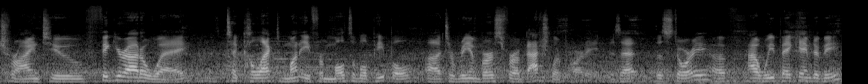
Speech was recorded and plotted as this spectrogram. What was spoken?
trying to figure out a way to collect money from multiple people uh, to reimburse for a bachelor party. Is that the story of how WePay came to be?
